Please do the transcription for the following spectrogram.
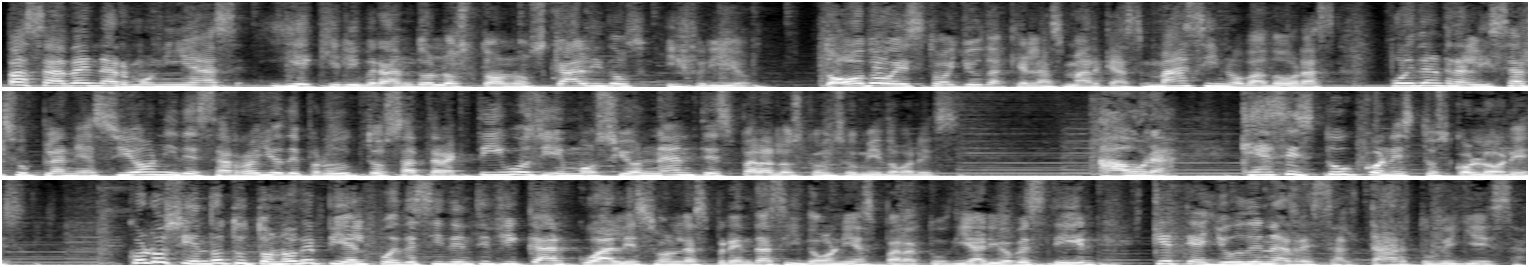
basada en armonías y equilibrando los tonos cálidos y fríos. Todo esto ayuda a que las marcas más innovadoras puedan realizar su planeación y desarrollo de productos atractivos y emocionantes para los consumidores. Ahora, ¿qué haces tú con estos colores? Conociendo tu tono de piel puedes identificar cuáles son las prendas idóneas para tu diario vestir que te ayuden a resaltar tu belleza.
